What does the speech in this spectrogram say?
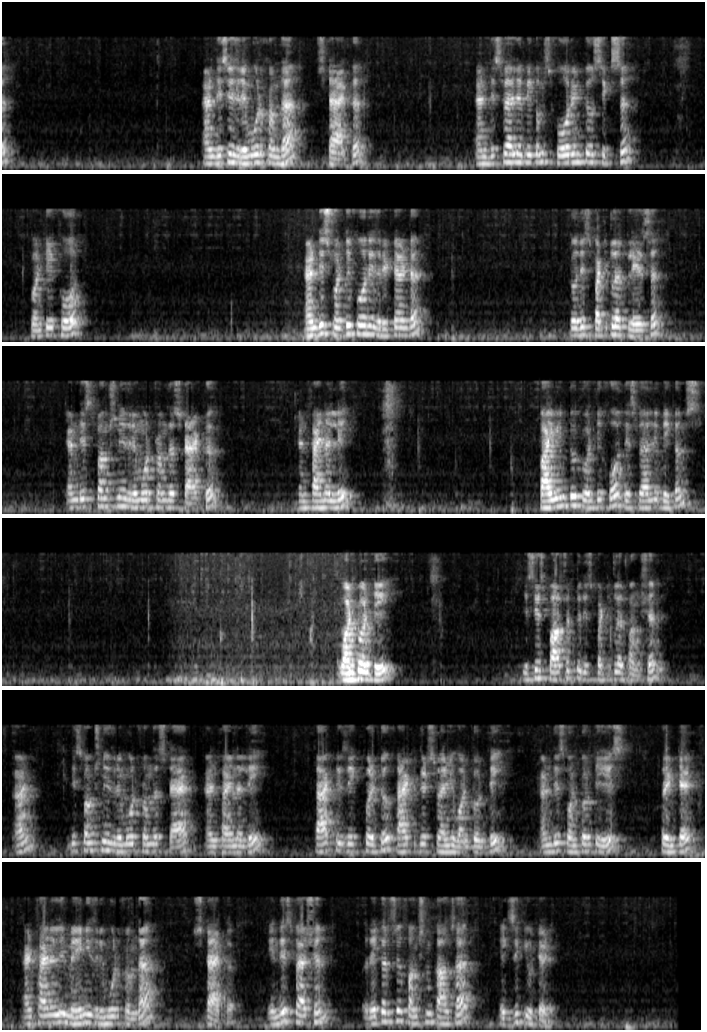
and this is removed from the stack. And this value becomes 4 into 6 24 and this 24 is returned to this particular place. And this function is removed from the stack. And finally 5 into 24 this value becomes 120 this is passed to this particular function and this function is removed from the stack and finally fact is equal to fact gets value 120 and this 120 is printed and finally main is removed from the stack. In this fashion recursive function calls are executed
